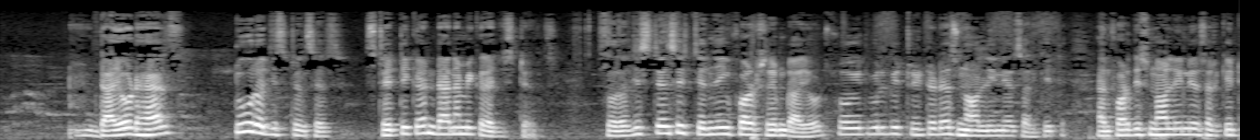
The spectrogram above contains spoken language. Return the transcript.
diode has two resistances static and dynamic resistance. So resistance is changing for same diode. So it will be treated as non-linear circuit. And for this non-linear circuit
